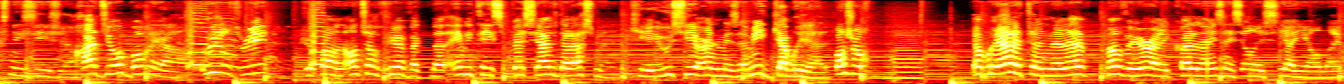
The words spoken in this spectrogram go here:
Ici, sur Radio Boréal. Aujourd'hui, je vais faire une interview avec notre invité spécial de la semaine, qui est aussi un de mes amis, Gabriel. Bonjour. Gabriel est un élève merveilleux à l'école L'Ain Saint-Cyr ici à Yellowknife.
